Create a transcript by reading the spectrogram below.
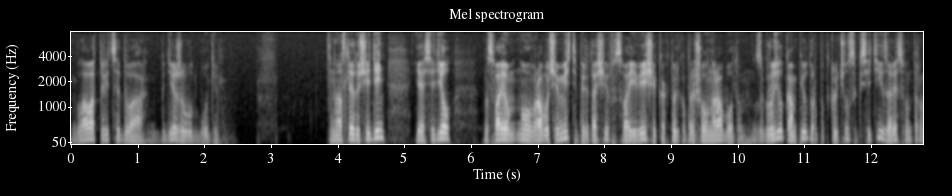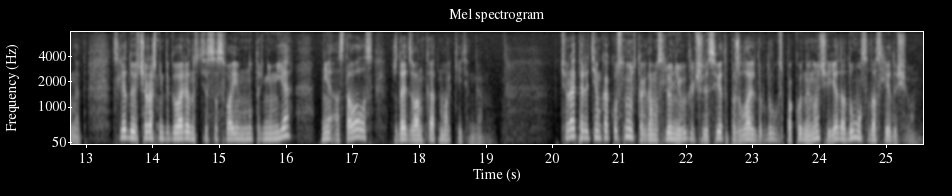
Глава 32. Где живут боги? На следующий день я сидел на своем новом рабочем месте, перетащив свои вещи, как только пришел на работу. Загрузил компьютер, подключился к сети и залез в интернет. Следуя вчерашней договоренности со своим внутренним «я», мне оставалось ждать звонка от маркетинга. Вчера, перед тем, как уснуть, когда мы с Леней выключили свет и пожелали друг другу спокойной ночи, я додумался до следующего —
